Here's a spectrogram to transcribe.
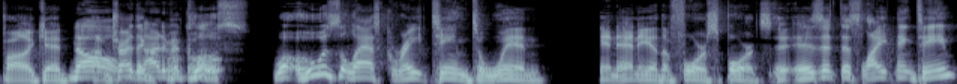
Parlay Kid. No, I'm trying to not even who, close. Well, who was the last great team to win in any of the four sports? Is it this Lightning team?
